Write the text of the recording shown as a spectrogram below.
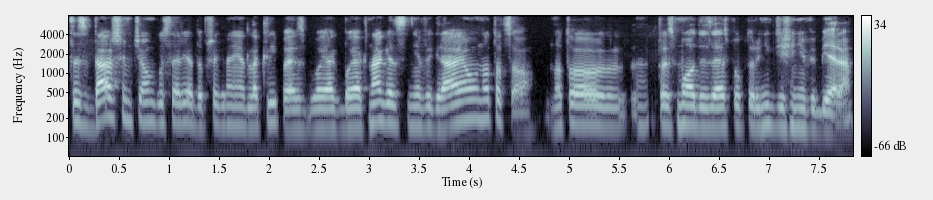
to jest w dalszym ciągu seria do przegrania dla Clippers, bo jak, bo jak Nuggets nie wygrają, no to co? No to, to jest młody zespół, który nigdzie się nie wybiera.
